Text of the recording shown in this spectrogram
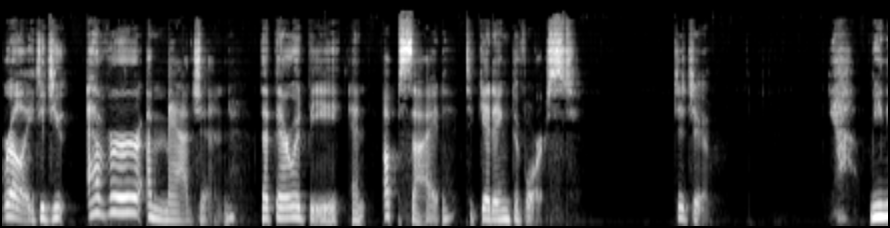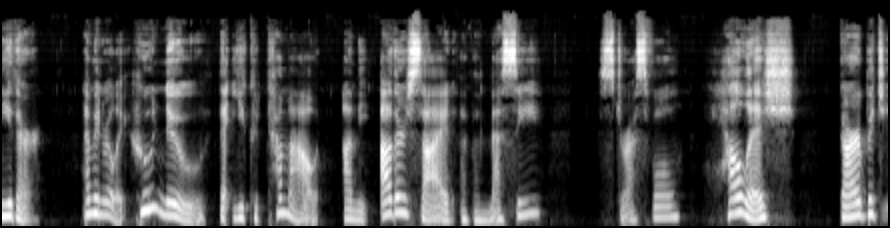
really did you ever imagine that there would be an upside to getting divorced? Did you? Yeah, me neither. I mean, really, who knew that you could come out on the other side of a messy, stressful, hellish, garbage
